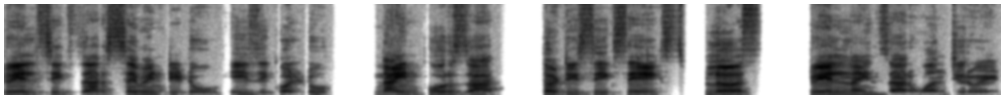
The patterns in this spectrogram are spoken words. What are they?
twelve six जार seventy two is equal to nine four जार thirty six x plus twelve nine जार वन झिरो एट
